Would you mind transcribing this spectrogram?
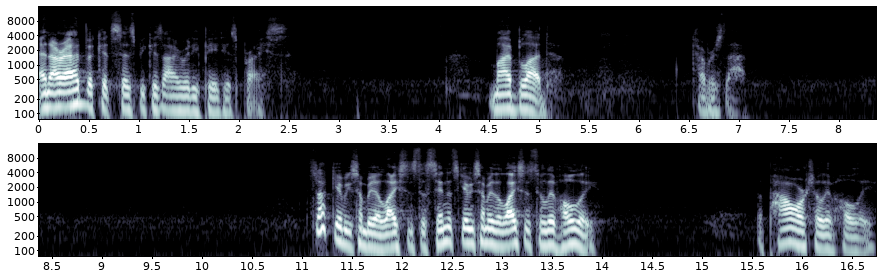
And our advocate says, because I already paid his price. My blood covers that. It's not giving somebody a license to sin, it's giving somebody the license to live holy, the power to live holy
